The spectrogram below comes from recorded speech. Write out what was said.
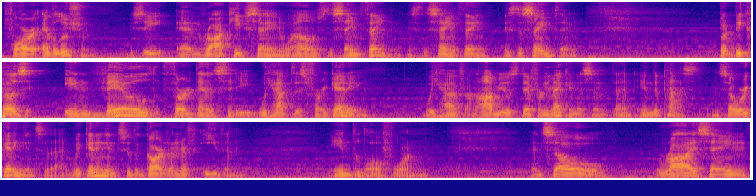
for evolution. You see, and Ra keeps saying, well, it's the same thing. It's the same thing. It's the same thing. But because in veiled third density, we have this forgetting, we have an obvious different mechanism than in the past. And so we're getting into that. We're getting into the Garden of Eden in the Law of One. And so Ra is saying,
